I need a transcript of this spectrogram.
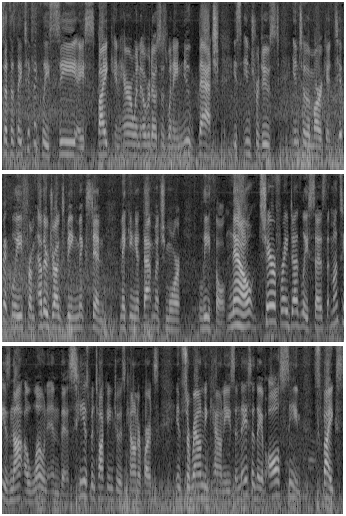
says that they typically see a spike in heroin overdoses when a new batch is introduced into the market, typically from other drugs being mixed in, making it that much more lethal. Now, Sheriff Ray Dudley says that Muncie is not alone in this. He has been talking to his counterparts in surrounding counties, and they said they have all seen spikes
